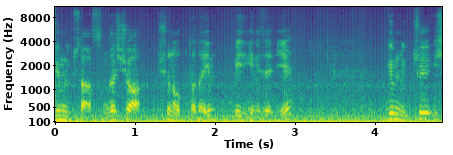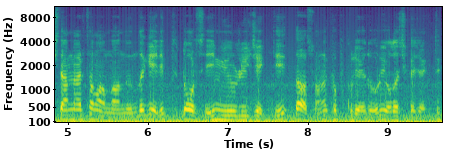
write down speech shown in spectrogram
gümrük sahasında şu şu noktadayım bilginize diye. Gümrükçü işlemler tamamlandığında gelip dorseyi mühürleyecekti. Daha sonra Kapıkule'ye doğru yola çıkacaktık.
